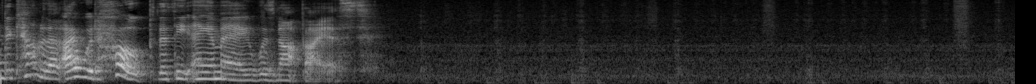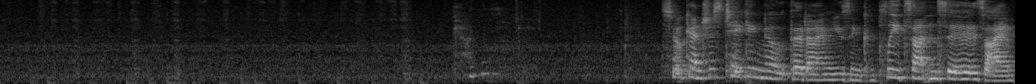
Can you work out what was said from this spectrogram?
And to counter that, I would hope that the AMA was not biased. So again, just taking note that I'm using complete sentences, I'm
